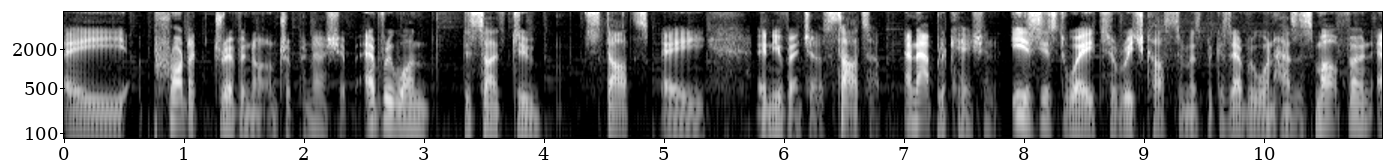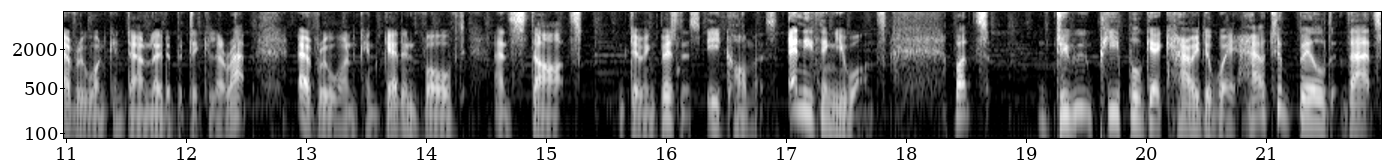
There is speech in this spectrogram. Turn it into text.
a product driven entrepreneurship. Everyone decides to start a, a new venture, a startup, an application. Easiest way to reach customers because everyone has a smartphone, everyone can download a particular app, everyone can get involved and start doing business, e commerce, anything you want. But do people get carried away? How to build that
